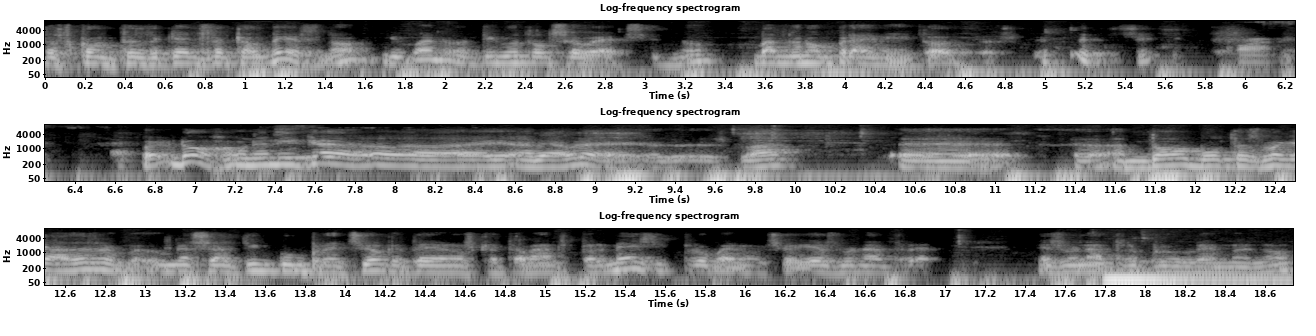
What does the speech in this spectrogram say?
dels contes d'aquells de Calders, no? I, bueno, han tingut el seu èxit, no? Van donar un premi i tot. sí. No, una mica, eh, a veure, esclar, eh, em dol moltes vegades una certa incomprensió que tenen els catalans per Mèxic, però bueno, això ja és un altre, és un altre problema, no?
